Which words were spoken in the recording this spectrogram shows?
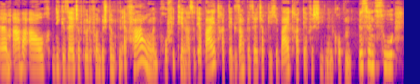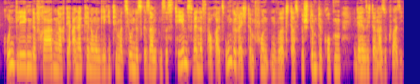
Ähm, aber auch die Gesellschaft würde von bestimmten Erfahrungen profitieren, also der Beitrag, der gesamtgesellschaftliche Beitrag der verschiedenen Gruppen, bis hin zu grundlegende Fragen nach der Anerkennung und Legitimation des gesamten Systems, wenn es auch als ungerecht empfunden wird, dass bestimmte Gruppen in der Hinsicht dann also quasi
